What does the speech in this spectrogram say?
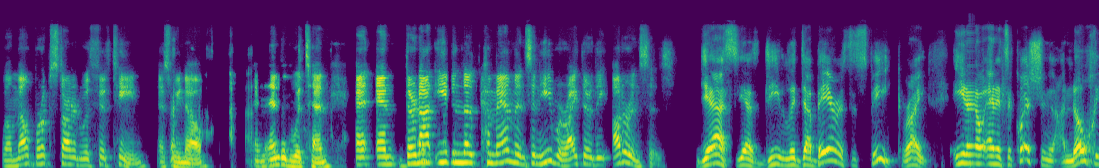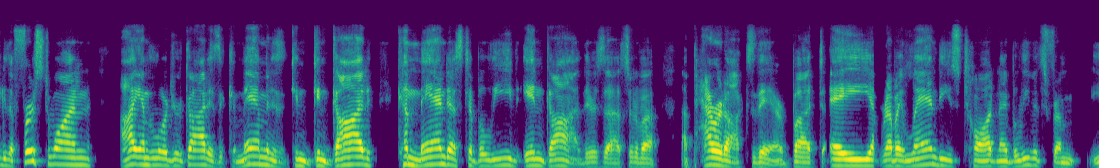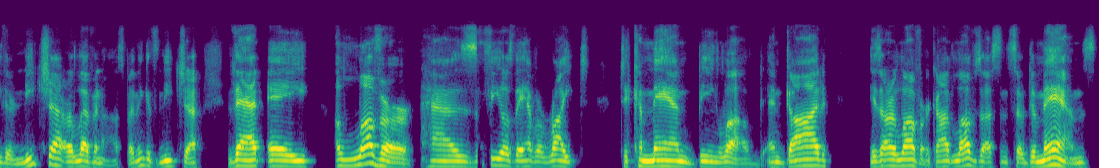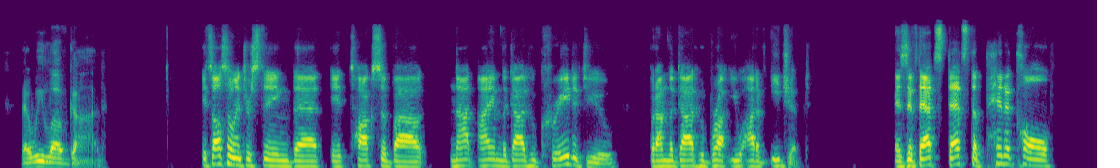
Well, Mel Brooks started with 15, as we know, and ended with 10. And, and they're not even the commandments in Hebrew, right? They're the utterances. Yes, yes. D lidaber is to speak, right? You know, and it's a question. Anochi, the first one, I am the Lord your God, is a commandment. Is can can God command us to believe in God? There's a sort of a a paradox there, but a Rabbi Landis taught, and I believe it's from either Nietzsche or Levinas, but I think it's Nietzsche, that a a lover has feels they have a right to command being loved, and God is our lover. God loves us, and so demands that we love God. It's also interesting that it talks about not I am the God who created you, but I'm the God who brought you out of Egypt. As if that's that's the pinnacle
